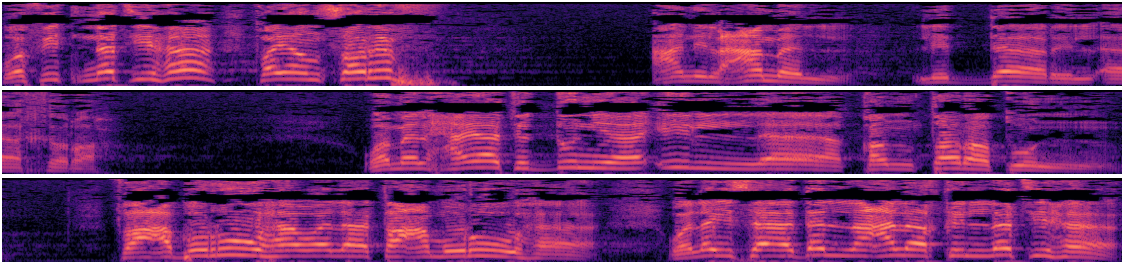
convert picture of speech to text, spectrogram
وفتنتها فينصرف عن العمل للدار الآخرة. وما الحياة الدنيا إلا قنطرة فاعبروها ولا تعمروها وليس أدل على قلتها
